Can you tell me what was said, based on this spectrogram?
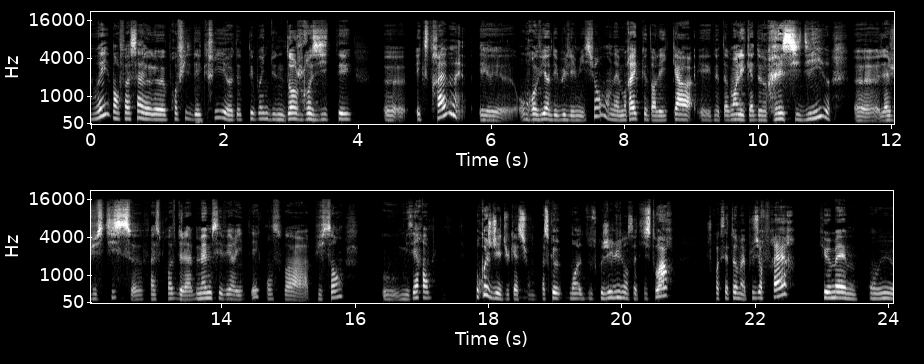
Oui, bon, enfin ça, le profil décrit euh, témoigne d'une dangerosité euh, extrême. Et euh, on revient au début de l'émission, on aimerait que dans les cas, et notamment les cas de récidive, la justice fasse preuve de la même sévérité, qu'on soit puissant ou misérable. Pourquoi je dis éducation? Parce que moi, de ce que j'ai lu dans cette histoire, je crois que cet homme a plusieurs frères qui eux-mêmes ont eu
